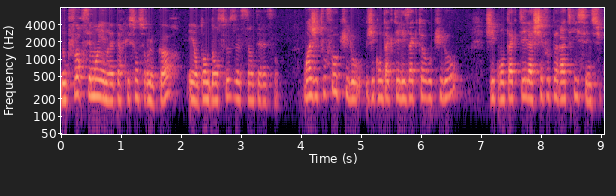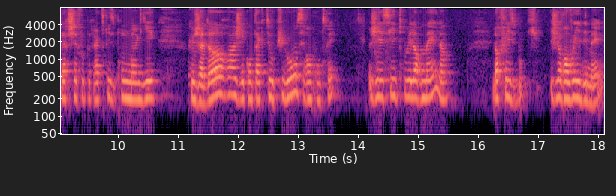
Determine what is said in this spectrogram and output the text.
Donc forcément, il y a une répercussion sur le corps. Et en tant que danseuse, c'est intéressant. Moi, j'ai tout fait au culot. J'ai contacté les acteurs au culot. J'ai contacté la chef opératrice, c'est une super chef opératrice, Brune Minguier, que j'adore. Je l'ai contactée au culot, on s'est rencontrés. J'ai essayé de trouver leur mail, leur Facebook. Je leur ai envoyé des mails.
